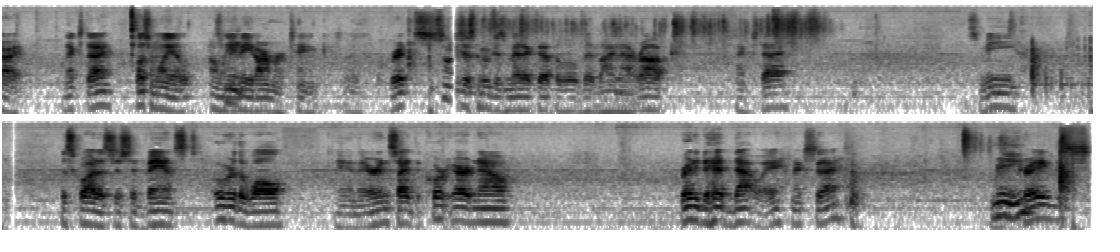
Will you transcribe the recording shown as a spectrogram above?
all right, next die. Plus, I'm only a, only an eight armor tank. So, Brits. He just moved his medic up a little bit behind that rock. Next die. It's me. This squad has just advanced over the wall, and they're inside the courtyard now. Ready to head that way. Next guy. Me. Craig's.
